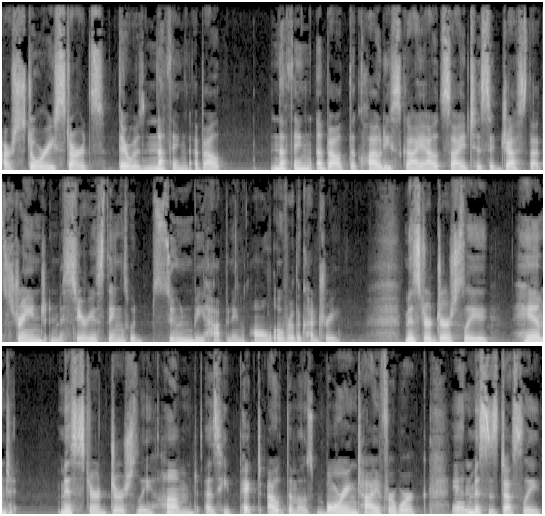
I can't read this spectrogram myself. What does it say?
our story starts. There was nothing about nothing about the cloudy sky outside to suggest that strange and mysterious things would soon be happening all over the country. Mr. Dursley hammed Mr. Dursley hummed as he picked out the most boring tie for work, and Mrs. Dursley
